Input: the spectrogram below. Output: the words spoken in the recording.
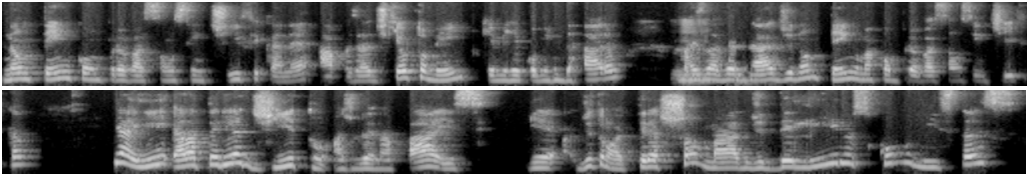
não tem comprovação científica, né, apesar de que eu tomei, porque me recomendaram, mas hum. na verdade não tem uma comprovação científica. E aí ela teria dito, a Juliana Paz, dito não, teria chamado de delírios comunistas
